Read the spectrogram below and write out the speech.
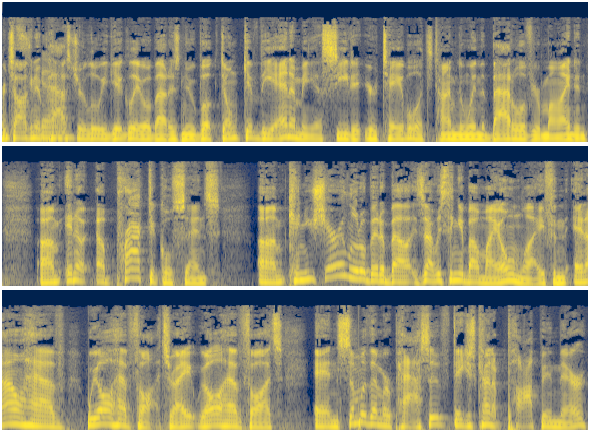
We're talking to Pastor Louie Giglio about his new book. Don't give the enemy a seat at your table. It's time to win the battle of your mind. And um, in a, a practical sense, um, can you share a little bit about? As I was thinking about my own life, and and I'll have we all have thoughts, right? We all have thoughts, and some of them are passive; they just kind of pop in there.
